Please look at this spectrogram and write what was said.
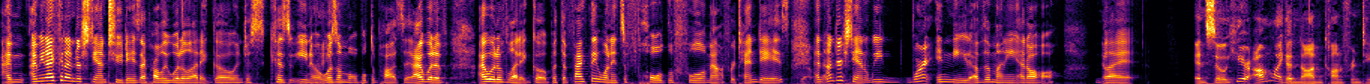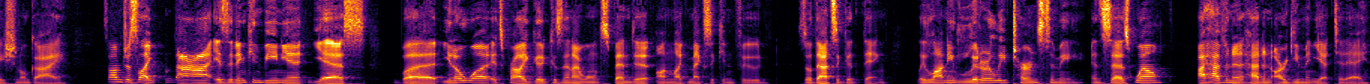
I'm, I mean, I could understand two days. I probably would have let it go and just because you know it was a mobile deposit. I would have, I would have let it go. But the fact they wanted to hold the full amount for ten days and understand we weren't in need of the money at all. But And so here I'm like a non-confrontational guy. So I'm just like, ah, is it inconvenient? Yes, but you know what? It's probably good because then I won't spend it on like Mexican food. So that's a good thing. Leilani literally turns to me and says, "Well, I haven't had an argument yet today."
